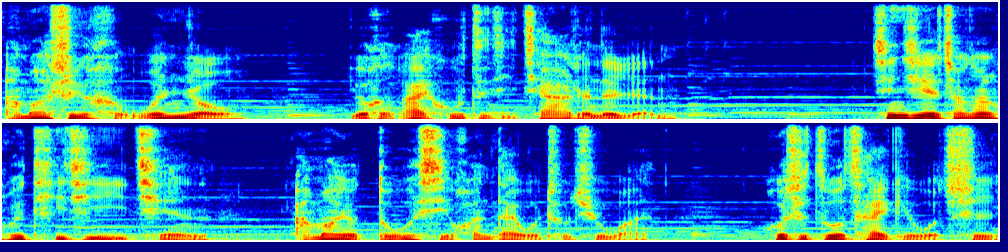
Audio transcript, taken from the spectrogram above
阿嬷是个很温柔又很爱护自己家人的人。亲戚也常常会提起以前阿嬷有多喜欢带我出去玩，或是做菜给我吃，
